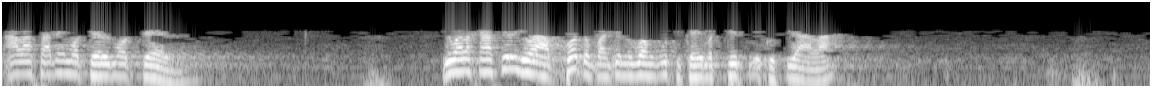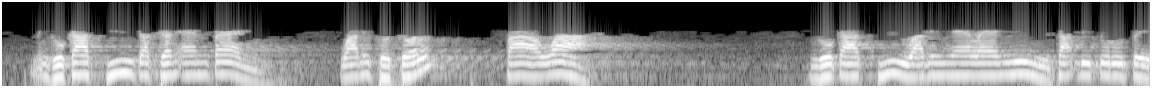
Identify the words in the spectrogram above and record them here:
alasane model-model. Yo hasil yo abot pancen wong ku digawe medhit Gusti Allah. Ning kaji kadang enteng. Wani dodol sawah nggo kaji wani nyelengi sak piturute.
